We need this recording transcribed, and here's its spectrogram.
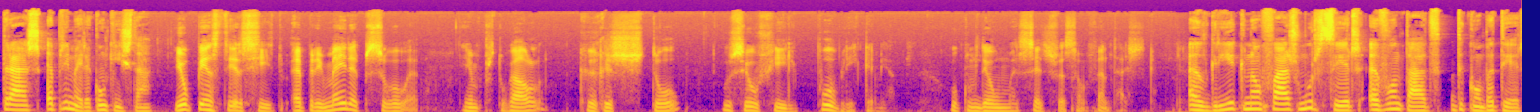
traz a primeira conquista. Eu penso ter sido a primeira pessoa em Portugal que registou o seu filho publicamente, o que me deu uma satisfação fantástica. Alegria que não faz morecer a vontade de combater.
